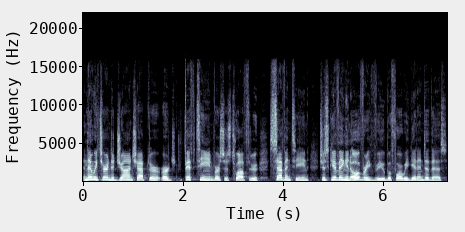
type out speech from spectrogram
And then we turn to John chapter or 15 verses 12 through 17, just giving an overview before we get into this.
